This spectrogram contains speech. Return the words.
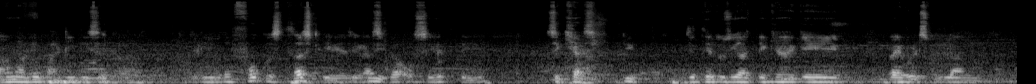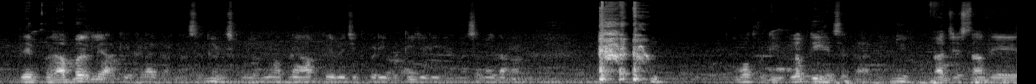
ਆਮ ਆਦਮੀ ਪਾਰਟੀ ਦੀ ਸਰਕਾਰ ਜਿਹੜੀ ਉਹਦਾ ਫੋਕਸ ਥਰਸਟ ਏਰੀਆ ਜਿਹੜਾ ਸੀਗਾ ਉਹ ਸਿਹਤ ਤੇ ਸਿੱਖਿਆ ਸੀ। ਜਿੱਥੇ ਤੁਸੀਂ ਅੱਜ ਦੇਖਿਆ ਹੈ ਕਿ ਪ੍ਰਾਈਵੇਟ ਸਕੂਲਾਂ ਦੇ ਬਰਾਬਰ ਲਿਆ ਕੇ ਖੜਾ ਕਰਨਾ ਸਰਕਾਰੀ ਸਕੂਲਾਂ ਨੂੰ ਆਪਣੇ ਆਪ ਦੇ ਵਿੱਚ ਇੱਕ ਬੜੀ ਵੱਡੀ ਜਿਹੜੀ ਹੈ ਮੈਂ ਸਮਝਦਾ ਹਾਂ। ਬਹੁਤ ਵੱਡੀ ਉਪਲਬਧੀ ਹੈ ਸਰਕਾਰ ਦੀ। ਜੀ। ਅੱਜ ਜਿਸ ਤਰ੍ਹਾਂ ਦੇ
